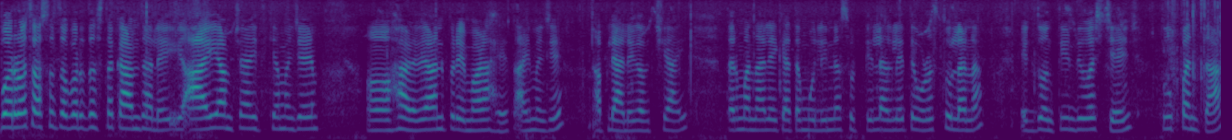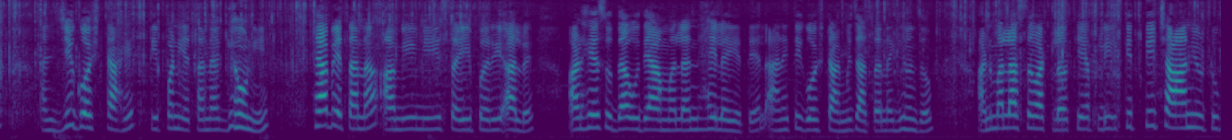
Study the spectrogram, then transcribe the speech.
बरंच असं जबरदस्त काम झालंय. आई आमच्या इतक्या म्हणजे हळव्या आणि प्रेमळ आहेत. आई म्हणजे आपल्या आलेगावची आई. तर म्हणाले की आता मुलींना सुट्टी लागले तेवढंच तुला ना एक दोन तीन दिवस चेंज तू पण जा. आणि जी गोष्ट आहे ती पण येताना घेऊन ये. ह्या बेताना आम्ही मी सईपरी आहे आणि हे सुद्धा उद्या आम्हाला न्यायला येतील आणि ती गोष्ट आम्ही जाताना घेऊन जाऊ. आणि मला असं वाटलं की आपली किती छान यूट्यूब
